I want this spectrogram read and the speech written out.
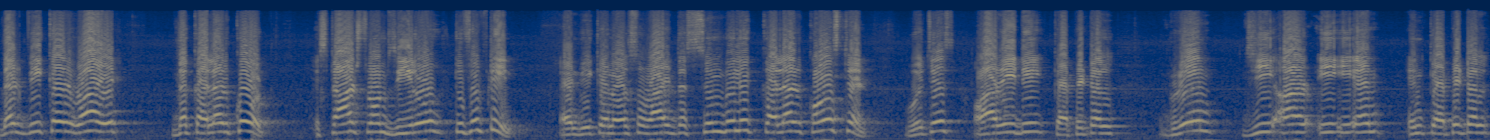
that we can write the color code starts from 0 to 15 and we can also write the symbolic color constant which is RED capital green G R E E N in capital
